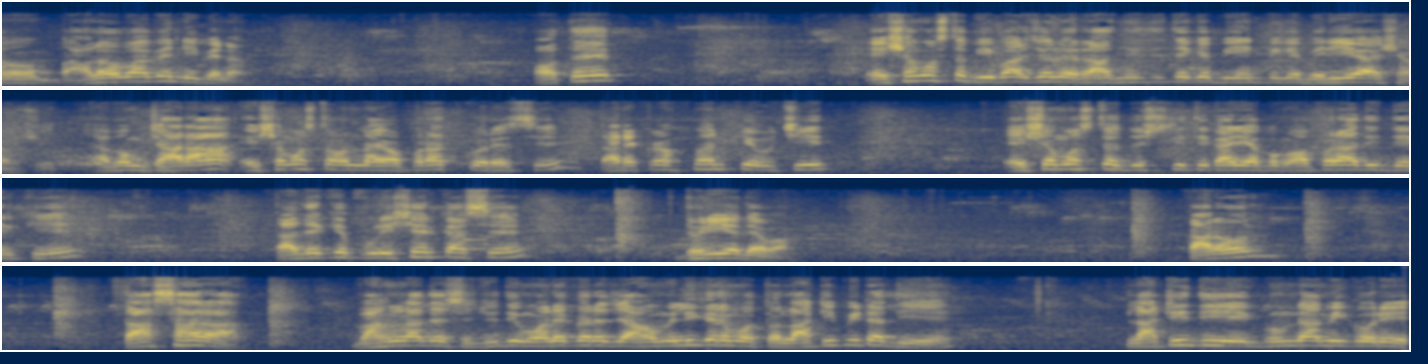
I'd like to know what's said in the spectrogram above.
এবং ভালোভাবে নিবে না। অতএব এই সমস্ত বিভাজনের রাজনীতি থেকে বিএনপিকে বেরিয়ে আসা উচিত এবং যারা এই সমস্ত অন্যায় অপরাধ করেছে, তারেক রহমানকে উচিত এই সমস্ত দুষ্কৃতিকারী এবং অপরাধীদেরকে তাদেরকে পুলিশের কাছে ধরিয়ে দেওয়া। কারণ তাছাড়া বাংলাদেশে যদি মনে করে যে আওয়ামী লীগের মতো লাঠিপিটা দিয়ে, লাঠি দিয়ে গুন্ডামি করে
